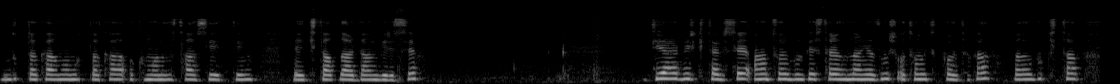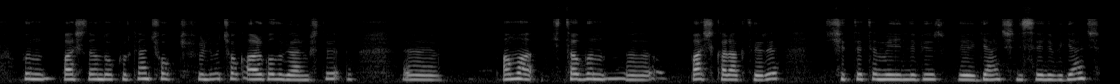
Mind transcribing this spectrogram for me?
Mutlaka ama mutlaka okumanızı tavsiye ettiğim e, kitaplardan birisi. Diğer bir kitap ise Anthony Burgess tarafından yazılmış Otomatik Portakal. E, Bu kitabın başlarında okurken çok küfürlü ve çok argolu gelmişti. Ama kitabın baş karakteri şiddete meyilli bir e, genç, liseli bir genç.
